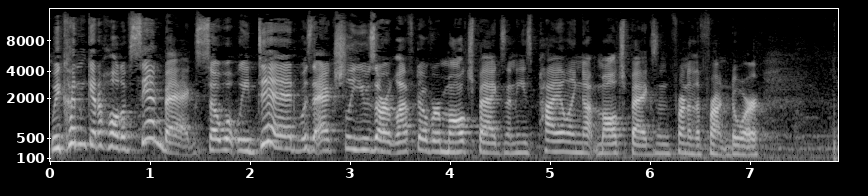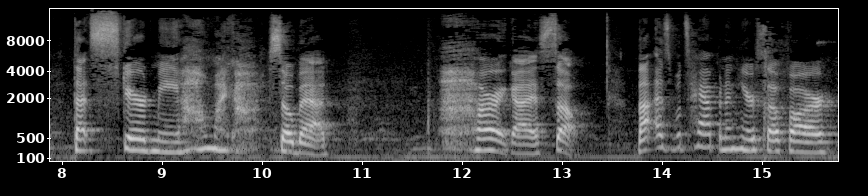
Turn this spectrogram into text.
we couldn't get a hold of sandbags. So what we did was actually use our leftover mulch bags and he's piling up mulch bags in front of the front door. That scared me, oh my God, so bad. All right guys, so that is what's happening here so far.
